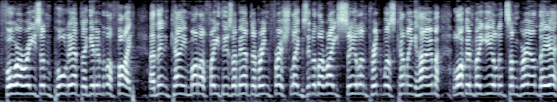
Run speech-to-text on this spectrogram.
for a reason pulled out to get into the fight. And then came Monofeith who's about to bring fresh legs into the race. Seal and Print was coming home. Lochinvar yielded some ground there.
